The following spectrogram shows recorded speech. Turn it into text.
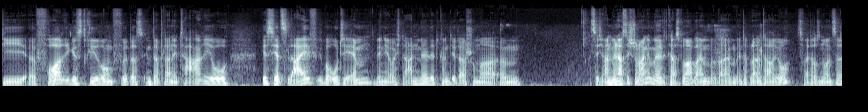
die äh, Vorregistrierung für das Interplanetario ist jetzt live über OTM. Wenn ihr euch da anmeldet, könnt ihr da schon mal. Ähm, sich anmelden. Hast du dich schon angemeldet, Kaspar, beim, beim Interplanetario 2019?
